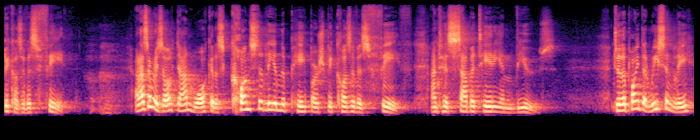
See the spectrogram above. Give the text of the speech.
because of his faith. And as a result, Dan Walker is constantly in the papers because of his faith and his Sabbatarian views. To the point that recently,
